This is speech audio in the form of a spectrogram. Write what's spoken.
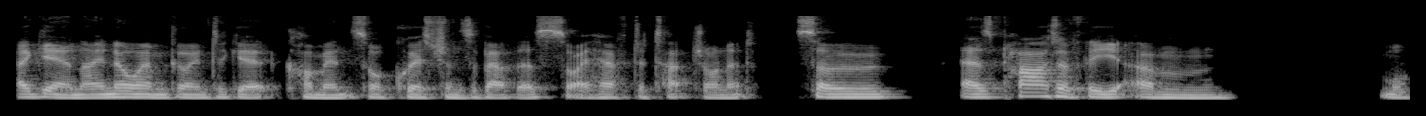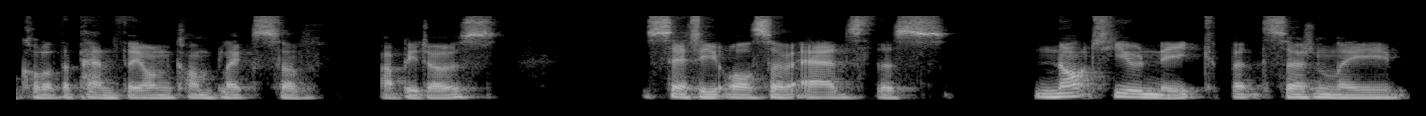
again, I know I'm going to get comments or questions about this, so I have to touch on it. So as part of the um, we'll call it the Pantheon complex of Abydos, SETI also adds this not unique, but certainly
